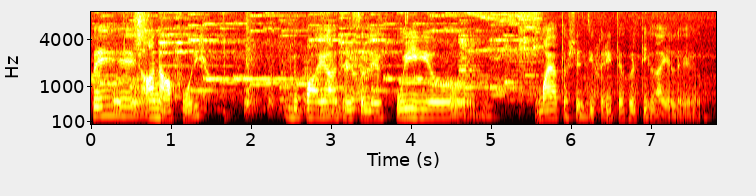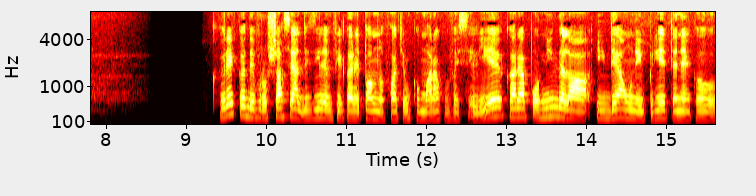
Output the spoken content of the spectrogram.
pe anafuri. După aia trebuie să le pui, uh, să mai atașezi diferite hârtii la ele. Cred că de vreo șase ani de zile în fiecare toamnă facem cămara cu veselie, care a pornit de la ideea unei prietene că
